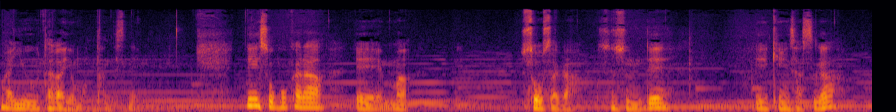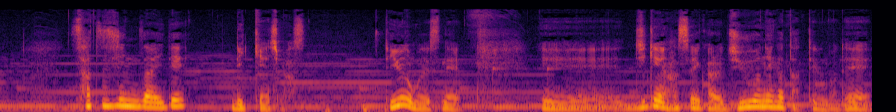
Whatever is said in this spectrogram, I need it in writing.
まあ、いう疑いを持ったんですね。でそこから、えー、まあ捜査が進んで、えー、検察が殺人罪で立件します。っていうのもですね、えー、事件発生から14年が経っているので、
